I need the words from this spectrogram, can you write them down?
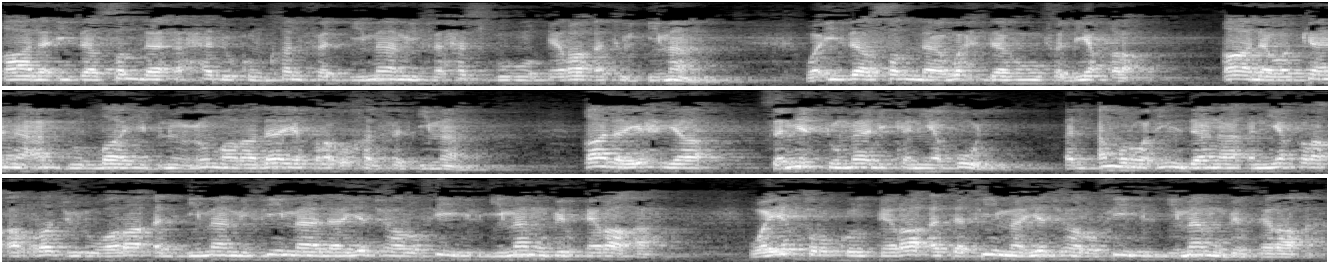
قال إذا صلى أحدكم خلف الإمام فحسبه قراءة الإمام وإذا صلى وحده فليقرأ. قال وكان عبد الله بن عمر لا يقرأ خلف الإمام. قال يحيى سمعت مالكا يقول الأمر عندنا أن يقرأ الرجل وراء الإمام فيما لا يجهر فيه الإمام بالقراءة ويترك القراءة فيما يجهر فيه الإمام بالقراءة.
